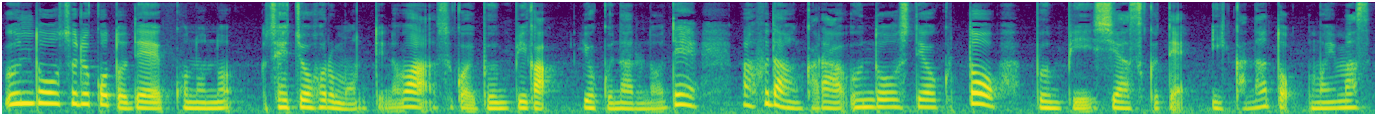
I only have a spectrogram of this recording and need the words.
運動することでこのの成長ホルモンっていうのはすごい分泌が良くなるので、まあ、普段から運動しておくと分泌しやすくていいかなと思います。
